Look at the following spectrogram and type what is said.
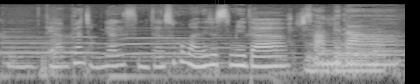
그 대한편 정리하겠습니다. 수고 많으셨습니다. 감사합니다.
